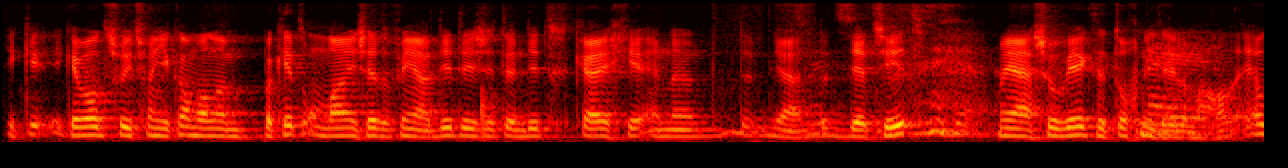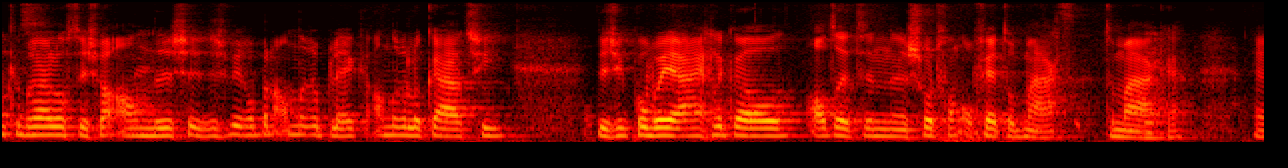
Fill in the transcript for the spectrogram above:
ik, ik heb altijd zoiets van, je kan wel een pakket online zetten van ja, dit is het en dit krijg je en d- ja, That's it. Maar ja, zo werkt het toch niet Nee, helemaal. Elke bruiloft is wel anders, het is weer op een andere plek, andere locatie. Dus ik probeer eigenlijk wel altijd een eh, soort van offerte op maat te maken. Eh,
